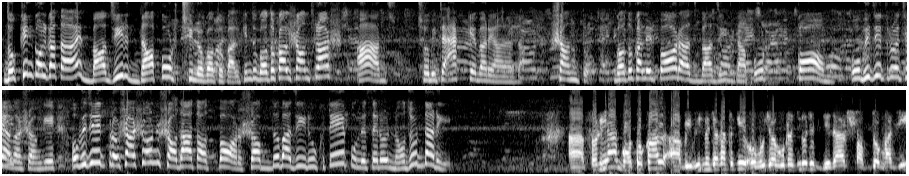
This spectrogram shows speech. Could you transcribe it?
দক্ষিণ কলকাতায় বাজির দাপট ছিল গতকাল, কিন্তু গতকাল সন্ত্রাস, আজ ছবিটা একেবারে আলাদা, শান্ত। গতকালের পর আজ বাজির দাপট কম। অভিজিৎ রয়েছে আমার সঙ্গে। অভিজিৎ, প্রশাসন সদা তৎপর, শব্দবাজি রুখতে পুলিশেরও নজরদারি। সোনিয়া গতকাল বিভিন্ন জায়গা থেকে অভিযোগ উঠেছিল যে জেদার শব্দবাজি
